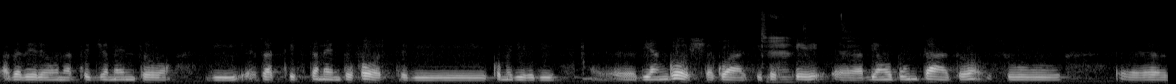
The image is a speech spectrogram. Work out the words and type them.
ad, avere un atteggiamento di rattristamento forte, di, dire, di, eh, di angoscia quasi, certo. perché eh, abbiamo puntato su eh,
